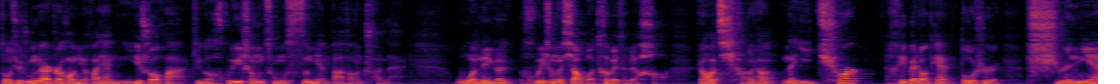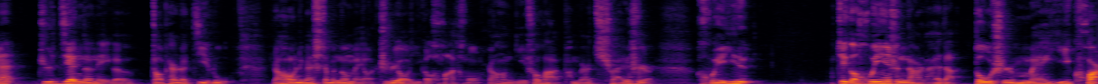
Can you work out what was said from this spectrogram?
走去中间之后，你会发现你一说话，这个回声从四面八方传来，我那个回声的效果特别特别好。然后墙上那一圈黑白照片都是十年之间的那个照片的记录，然后里面什么都没有，只有一个话筒，然后你说话旁边全是回音。这个回音是哪来的？都是每一块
